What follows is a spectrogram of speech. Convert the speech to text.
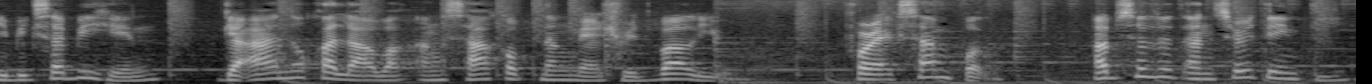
Ibig sabihin, gaano kalawak ang sakop ng measured value. For example, absolute uncertainty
